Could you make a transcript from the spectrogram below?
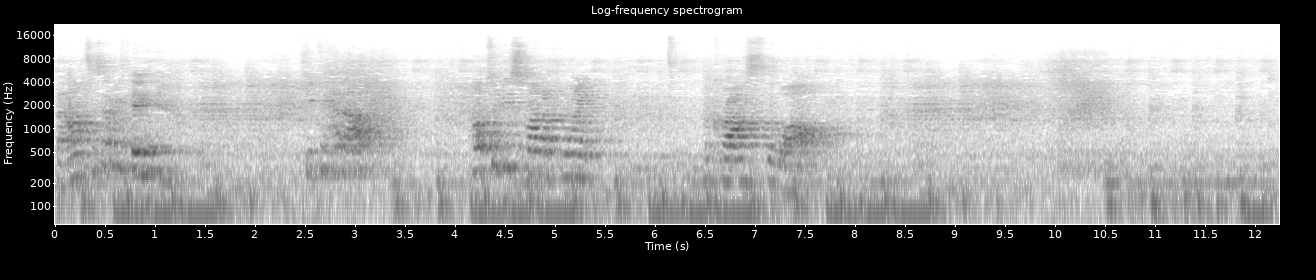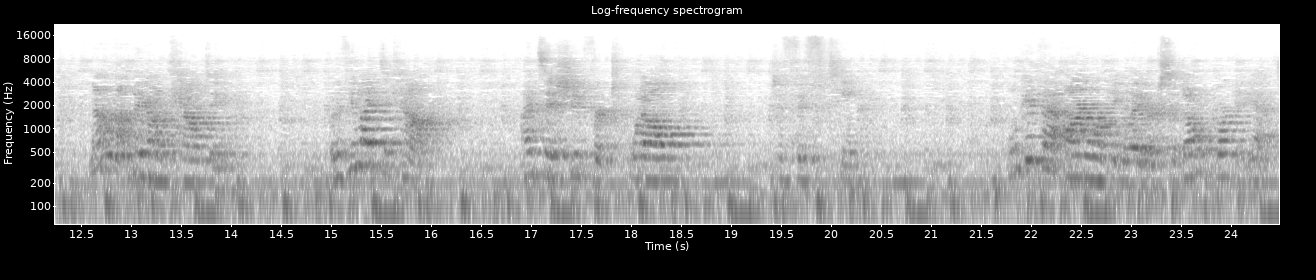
Balances everything. Keep the head up. Helps if you spot a point across the wall. Now I'm not big on counting, but if you like to count, I'd say shoot for 12 to 15. We'll get that arm working later, so don't work it yet.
